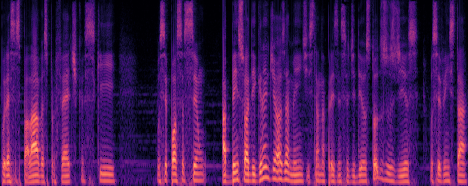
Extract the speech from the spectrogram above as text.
por essas palavras proféticas, que você possa ser um abençoado e grandiosamente estar na presença de Deus todos os dias. Você vem estar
